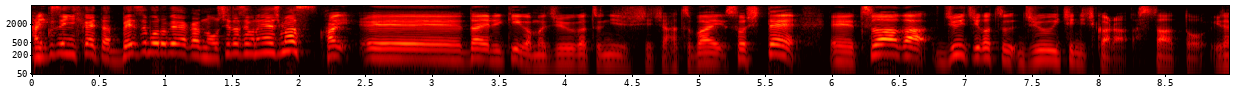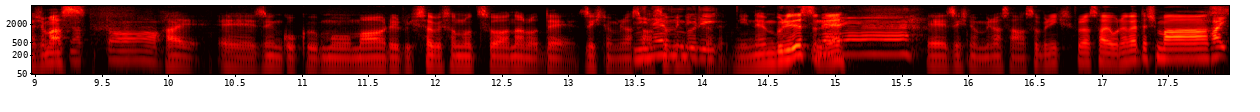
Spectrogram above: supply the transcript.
目前に控えたベースボールベアからのお知らせお願いします。はい、えー、第2期がまあ10月27日発売。そして、えー、ツアーが11月11日からスタートいたします。たはい、えー、全国もう回れる久々のツアーなのでぜひとも皆さん二年遊びに来てぶ2年ぶりですね。ねえー、ぜひとも皆さん遊びに来てください。お願いいたします。はい。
